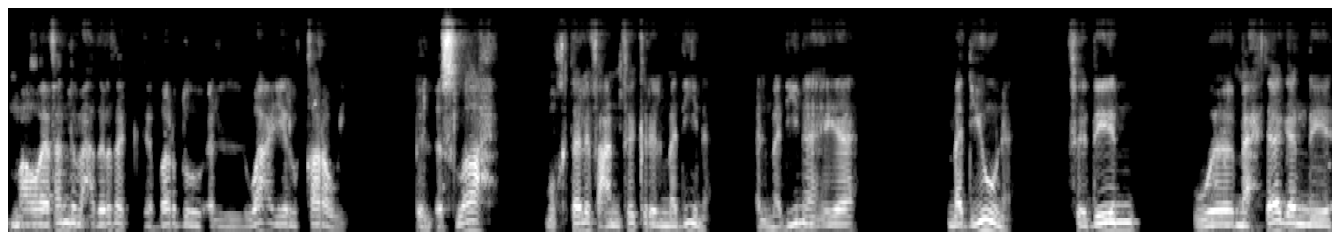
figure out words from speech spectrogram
ما هو يا فندم حضرتك برضو الوعي القروي بالإصلاح مختلف عن فكر المدينة المدينة هي مديونة في دين ومحتاجة إن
